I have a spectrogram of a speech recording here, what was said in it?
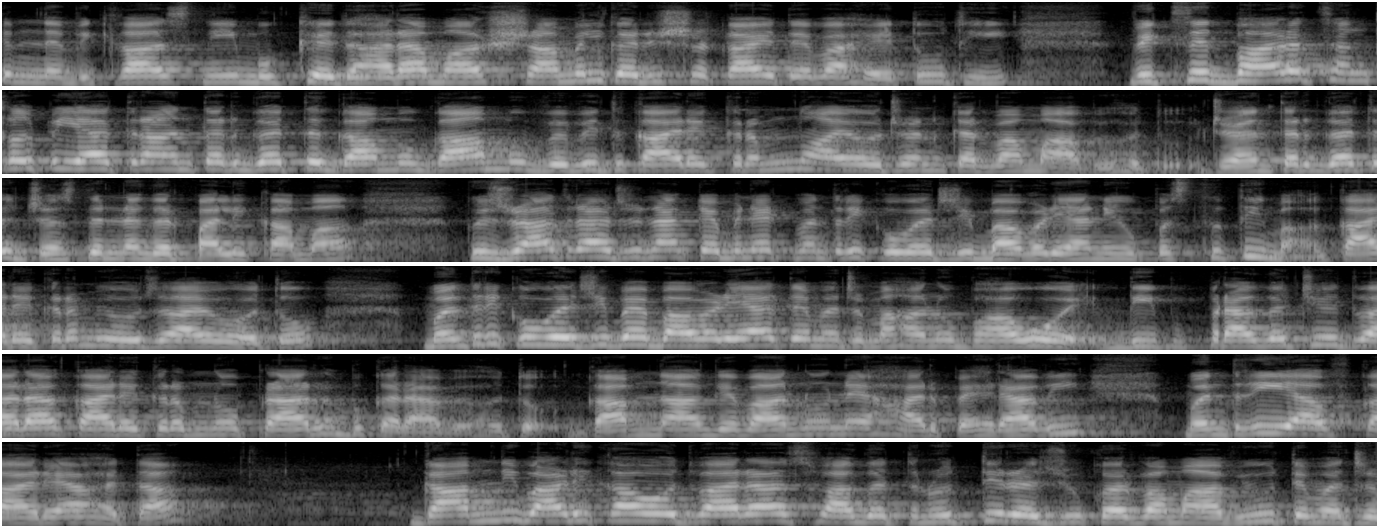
તેમને વિકાસની મુખ્ય ધારામાં સામેલ કરી શકાય તેવા હેતુથી વિકસિત ભારત સંકલ્પ યાત્રા અંતર્ગત ગામોગામ વિવિધ કાર્યક્રમનું આયોજન કરવામાં આવ્યું હતું. જે અંતર્ગત જસદણ નગરપાલિકામાં ગુજરાત રાજ્યના કેબિનેટ મંત્રી કુંવરજી બાવળિયાની ઉપસ્થિતિમાં કાર્યક્રમ યોજાયો હતો. મંત્રી કુંવરજીભાઈ બાવળિયા તેમજ મહાનુભાવોએ દીપ પ્રાગટ્ય દ્વારા કાર્યક્રમનો પ્રારંભ કરાવ્યો હતો. ગામના આગેવાનોને હાર પહેરાવી મંત્રીએ આવકાર્યા હતા. ગામની બાળિકાઓ દ્વારા સ્વાગત નૃત્ય રજૂ કરવામાં આવ્યું તેમજ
